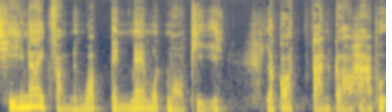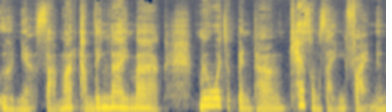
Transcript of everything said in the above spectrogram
ชี้หน้าอีกฝั่งหนึ่งว่าเป็นแม่มดหมอผี แล้วก็การกล่าวหาผู้อื่นเนี่ยสามารถทำได้ง่ายมาก ไม่ว่าจะเป็นทั้งแค่สงสัยอีกฝ่ายหนึ่ง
